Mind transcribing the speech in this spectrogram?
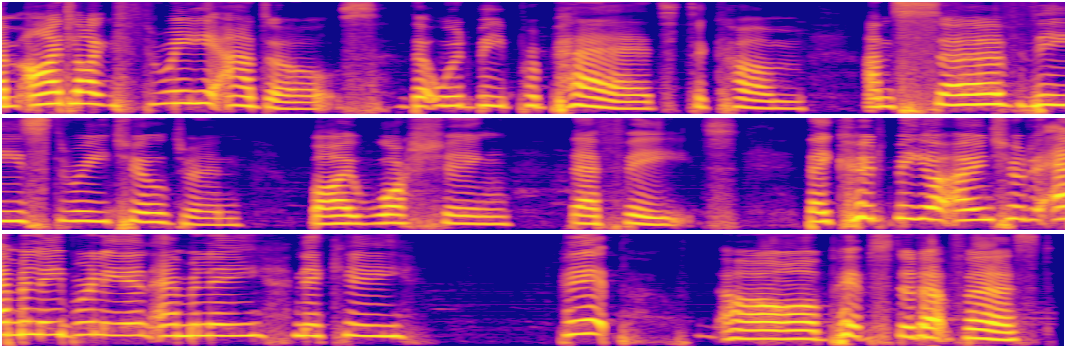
Um, I'd like three adults that would be prepared to come and serve these three children by washing their feet. They could be your own children. Emily, brilliant. Emily, Nikki, Pip. Oh, Pip stood up first.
